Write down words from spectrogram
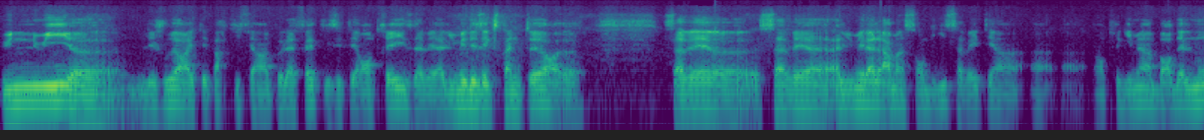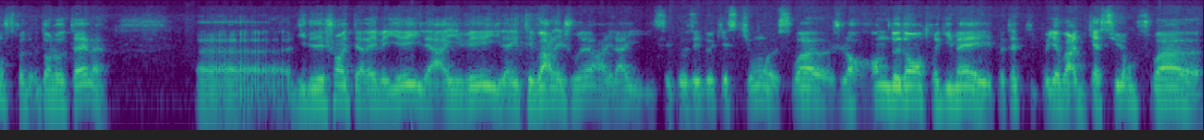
une nuit, euh, les joueurs étaient partis faire un peu la fête, ils étaient rentrés, ils avaient allumé des extincteurs, euh, ça, avait, euh, allumé l'alarme incendie, ça avait été un, entre bordel monstre dans l'hôtel. Didier Deschamps était réveillé, il est arrivé, il a été voir les joueurs et là il s'est posé deux questions. Soit je leur rentre dedans entre guillemets et peut-être qu'il peut y avoir une cassure, soit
